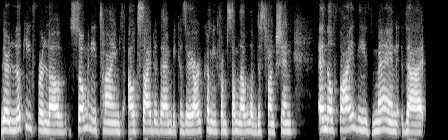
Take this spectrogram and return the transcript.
they're looking for love so many times outside of them because they are coming from some level of dysfunction. And they'll find these men that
